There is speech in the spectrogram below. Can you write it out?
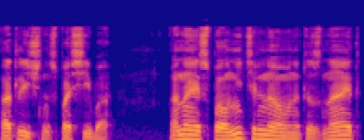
«Отлично, спасибо». Она исполнительна, он это знает,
